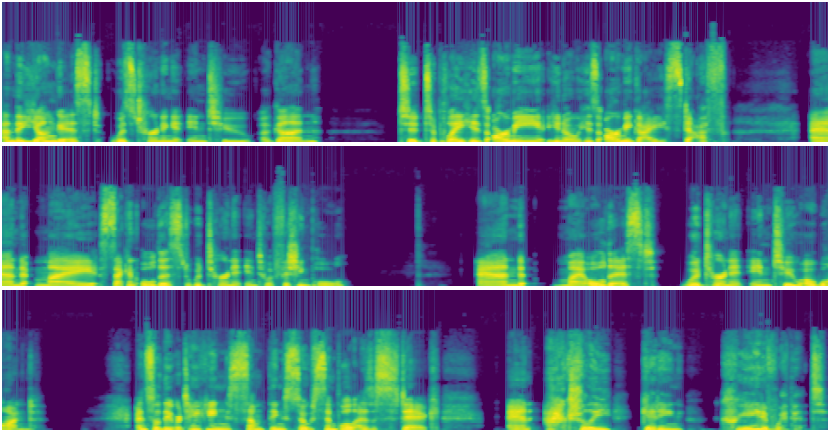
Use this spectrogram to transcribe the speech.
And the youngest was turning it into a gun to to play his army, you know, his army guy stuff. And my second oldest would turn it into a fishing pole. And my oldest would turn it into a wand. And so they were taking something so simple as a stick and actually getting creative with it.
